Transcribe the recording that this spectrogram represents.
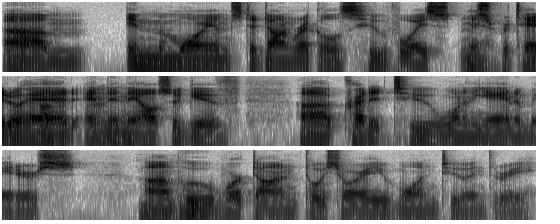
um, in memoriams to Don Rickles, who voiced Mr. Potato Head, and then they also give uh, credit to one of the animators um, who worked on Toy Story one, two, and three.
